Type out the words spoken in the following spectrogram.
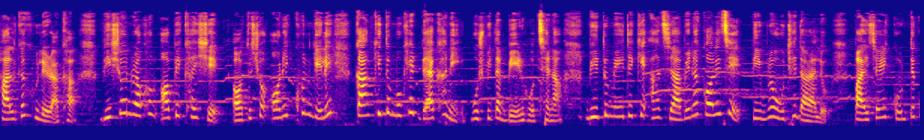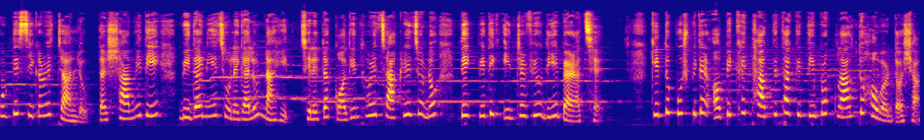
হালকা খুলে রাখা। ভীষণ রকম অপেক্ষায় সে। অথচ অনেকক্ষণ গেলে কাঙ্ক্ষিত মুখের দেখা নেই, পুষ্পিতা বের হচ্ছে না। ভীতু মেয়েটি কি আজ যাবে না কলেজে? তীব্র উঠে দাঁড়াল। পায়চারি করতে করতে সিগারেট টানলো। তার সামনে দিয়ে বিদায় নিয়ে চলে গেল নাহিদ। ছেলেটা কদিন ধরে চাকরির জন্য দিক বিদিক ইন্টারভিউ দিয়ে বেড়াচ্ছে। কিন্তু পুষ্পিতের অপেক্ষায় থাকতে থাকতে তীব্র ক্লান্ত হওয়ার দশা।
